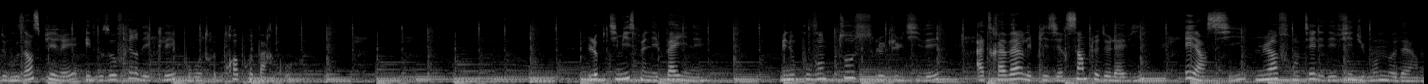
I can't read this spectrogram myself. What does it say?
de vous inspirer et de vous offrir des clés pour votre propre parcours. L'optimisme n'est pas inné, mais nous pouvons tous le cultiver à travers les plaisirs simples de la vie et ainsi mieux affronter les défis du monde moderne.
